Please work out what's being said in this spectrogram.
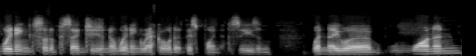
winning sort of percentage and a winning record at this point of the season when they were one and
